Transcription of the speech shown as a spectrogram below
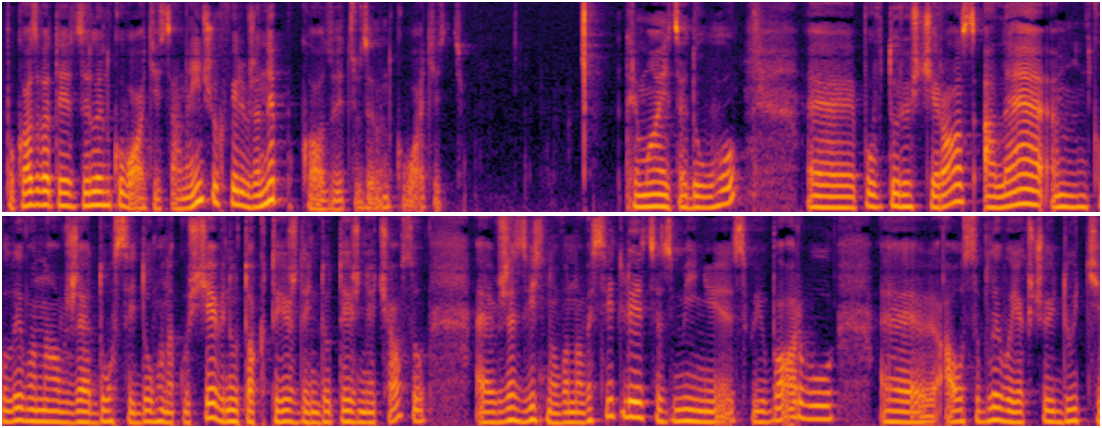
показувати зеленкуватість, а на іншу хвилю вже не показує цю зеленкуватість. Тримається довго. Е, Повторю ще раз, але коли вона вже досить довго на кущеві, ну так тиждень до тижня часу, е, вже, звісно, вона висвітлюється, змінює свою барву, е, а особливо, якщо йдуть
